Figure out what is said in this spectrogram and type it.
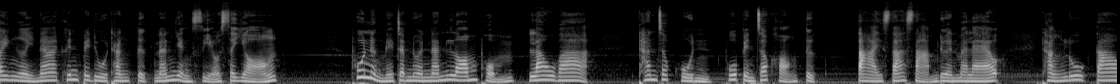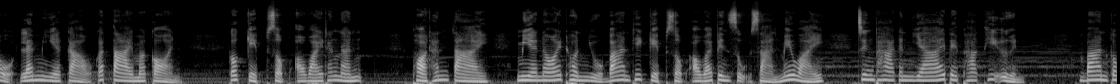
อยๆ เงยหน้าขึ้นไปดูทางตึกนั้นอย่างเสียวสยอง ผู้หนึ่งในจำนวนนั้นล้อมผมเล่าว่า ท่านเจ้าคุณ ผู้เป็นเจ้าของตึก ตายซะสามเดือนมาแล้ว ทั้งลูกเต้าและเมียเก่าก็ตายมาก่อน ก็เก็บศพเอาไว้ทั้งนั้น พอท่านตาย เมียน้อยทนอยู่บ้านที่เก็บศพเอาไว้เป็นสุสานไม่ไหว จึงพากันย้ายไปพักที่อื่น บ้านก็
